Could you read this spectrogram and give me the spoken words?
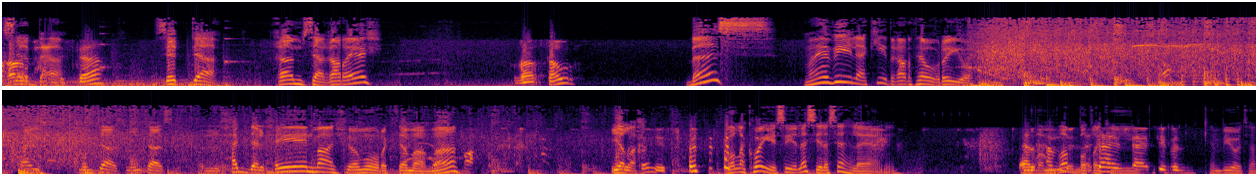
سبعة ستة. خمسة. غار إيش؟ غار ثور؟ بس. ما يبي له أكيد غار ثور. أيوه. طيب ممتاز ممتاز. لحد الحين ماشي أمورك تمام ها؟ يلا. والله كويس. هي الأسئلة سهلة يعني. كيف الكمبيوتر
